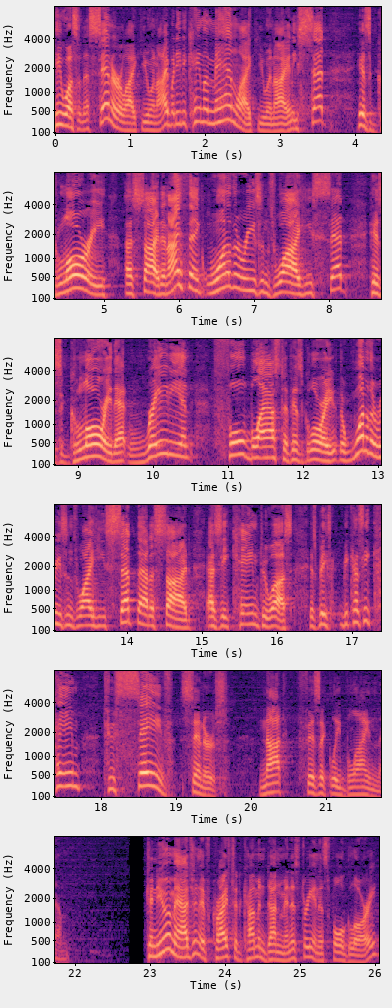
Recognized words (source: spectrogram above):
He wasn't a sinner like you and I, but he became a man like you and I. And he set his glory aside. And I think one of the reasons why he set his glory, that radiant full blast of his glory, the, one of the reasons why he set that aside as he came to us is because he came to save sinners, not physically blind them. Can you imagine if Christ had come and done ministry in his full glory?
